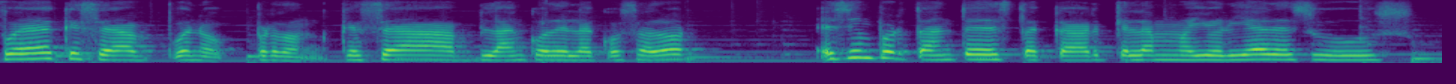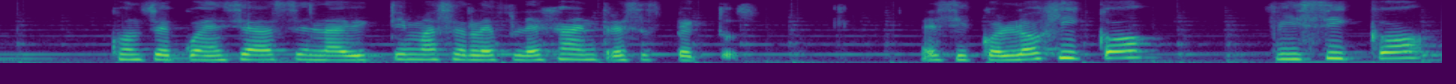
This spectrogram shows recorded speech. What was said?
Puede que sea, bueno, perdón, que sea blanco del acosador. Es importante destacar que la mayoría de sus consecuencias en la víctima se refleja en tres aspectos, el psicológico, físico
